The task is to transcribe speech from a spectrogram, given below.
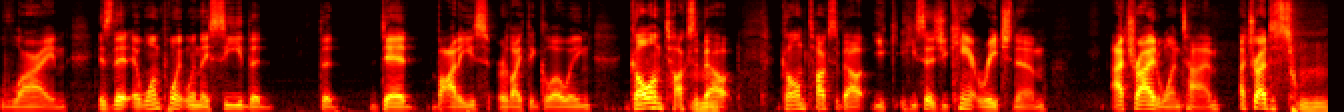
line is that at one point when they see the the dead bodies or like the glowing, Gollum talks mm-hmm. about Gollum talks about you. He says you can't reach them. I tried one time. I tried to sw- mm-hmm.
